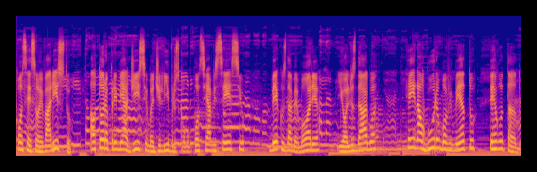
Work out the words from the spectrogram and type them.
Conceição Evaristo, autora premiadíssima de livros como Poncia Vicêncio, Becos da Memória e Olhos d'Água, reinaugura o movimento perguntando:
